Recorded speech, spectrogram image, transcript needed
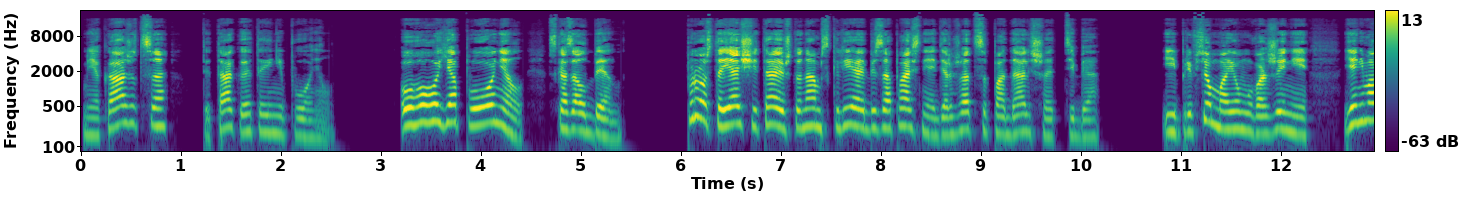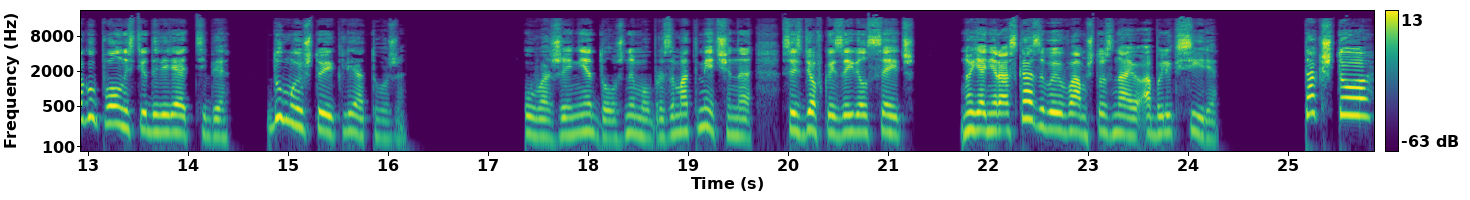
Мне кажется, ты так это и не понял». «О, я понял», — сказал Бен. Просто я считаю, что нам с Клео безопаснее держаться подальше от тебя. И при всем моем уважении я не могу полностью доверять тебе. Думаю, что и Клео тоже». «Уважение должным образом отмечено», — с издевкой заявил Сейдж. «Но я не рассказываю вам, что знаю об эликсире. Так что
